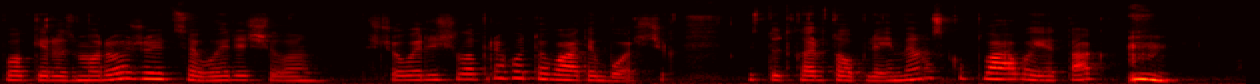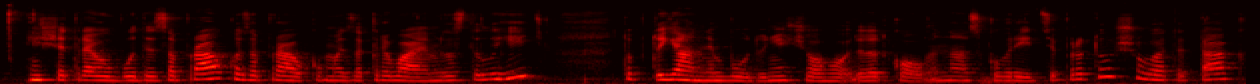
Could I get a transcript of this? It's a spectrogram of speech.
Поки розморожується, вирішила, що вирішила приготувати борщик. Ось тут картопля і м'яско плаває, так? І ще треба буде заправку. Заправку ми закриваємо заздалегідь. Тобто я не буду нічого додатково на сковорідці протушувати, так?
